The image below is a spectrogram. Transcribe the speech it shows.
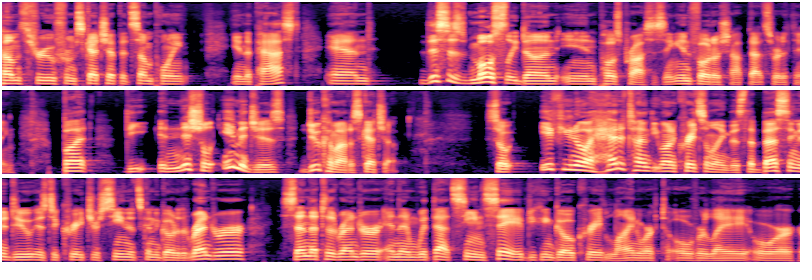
come through from SketchUp at some point in the past, and this is mostly done in post processing, in Photoshop, that sort of thing. But the initial images do come out of SketchUp. So if you know ahead of time that you want to create something like this, the best thing to do is to create your scene that's going to go to the renderer, send that to the renderer, and then with that scene saved, you can go create line work to overlay, or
